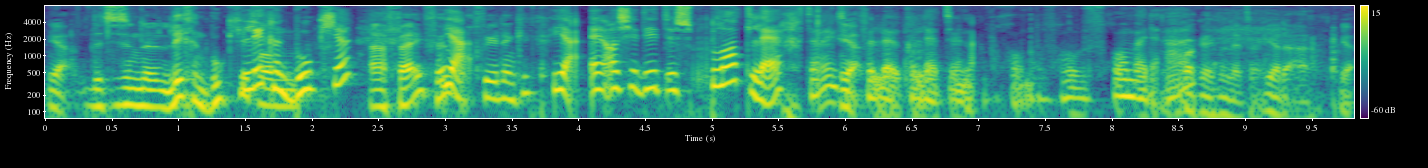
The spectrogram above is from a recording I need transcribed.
ja, dit is een uh, liggend boekje. Liggend boekje. A5 hè, ja. ongeveer, denk ik. Ja, en als je dit dus plat legt, hè, is even een leuke letter. Nou, gewoon, gewoon, gewoon bij de A. Pak even een letter. Ja, de A. Ja.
